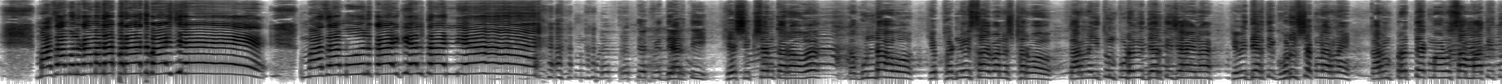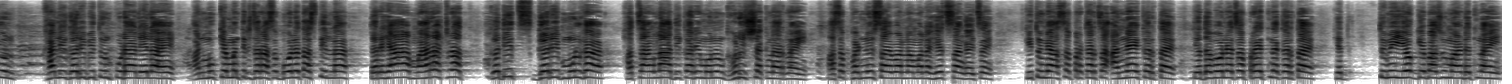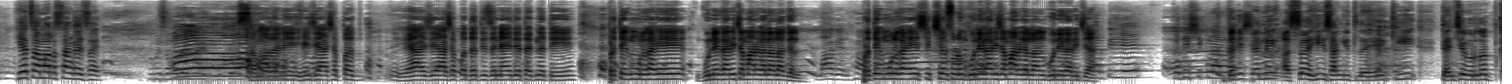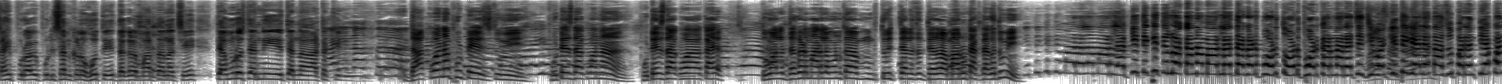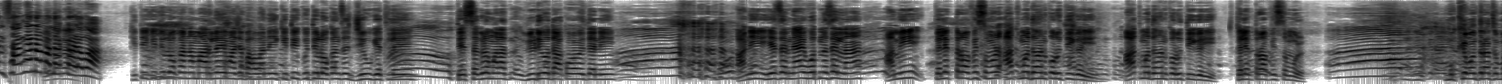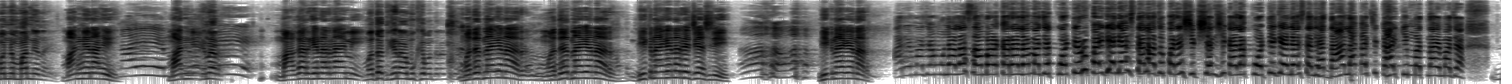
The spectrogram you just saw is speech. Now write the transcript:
माझा मुलगा मला परत पाहिजे माझा मूल काय केलं अन्याय इथून पुढे प्रत्येक विद्यार्थी हे शिक्षण करावं का गुंडा हो हे फडणवीस साहेबांनाच ठरवावं? कारण इथून पुढे विद्यार्थी जे आहे ना हे विद्यार्थी घडूच शकणार नाही. कारण प्रत्येक माणूस हा मातीतून खाली गरिबीतून पुढे आलेला आहे. आणि मुख्यमंत्री जर असं बोलत असतील ना तर ह्या महाराष्ट्रात कधीच गरीब मुलगा हा चांगला अधिकारी म्हणून घडूच शकणार नाही. असं फडणवीस साहेबांना मला हेच सांगायचंय की तुम्ही अशा प्रकारचा अन्याय करताय ते दबवण्याचा प्रयत्न करताय हे तुम्ही योग्य बाजू मांडत नाही हेच आम्हाला सांगायचं आहे. समाधानी हे जे अशा पद ह्या जे अशा पद्धतीचं न्याय देत आहेत ना ते प्रत्येक मुलगा हे गुन्हेगारीच्या मार्गाला लागल. लागेल हा. प्रत्येक मुलगा हे शिक्षण सोडून गुन्हेगारीच्या मार्गाला लागेल गुन्हेगारीच्या. विद्यार्थी हे कधी शिकणार नाही. कधी त्यांनी असंही सांगितलंय की त्यांच्या विरोधात काही पुरावे पोलिसांकडे होते दगड मारतानाचे. त्यामुळेच त्यांनी त्यांना अटक केली. दाखवा ना फुटेज तुम्ही. फुटेज दाखवा ना. फुटेज दाखवा काय तुम्हाला दगड मारला म्हणून का तू त्याला त्याला मारून टाकता का तुम्ही? किती किती मारायला मारला? किती किती लोकांना मारला? दगड फोड तोड फोड करणाऱ्याचे जीव किती गेल्यात अजूनपर्यंत? ते पण सांगा ना मला बघा. कळवा. किती किती लोकांना मारलंय माझ्या भावाने? किती किती लोकांचा जीव घेतलंय? ते सगळं मला व्हिडिओ दाखवावे त्यांनी. आणि हे जर न्याय होत नसेल ना आम्ही कलेक्टर ऑफिस समोर आत्मदहन करू ती गई आत्मदहन करू ती गई कलेक्टर ऑफिस समोर मुख्यमंत्र्यांचं म्हणणं मान्य नाही. मान्य नाही मान्य घेणार? माघार घेणार नाही मी. मदत घेणार मुख्यमंत्र्यांची मदत नाही घेणार. मदत नाही घेणार. भीक नाही घेणार याची अशी भीक नाही घेणार. मुलाला सांभाळ करायला माझे कोटी रुपये गेले असतील अजूनपर्यंत शिक्षण शिकायला कोटी गेले असतील. ह्या दहा लाखाची काय किंमत नाही माझ्या.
